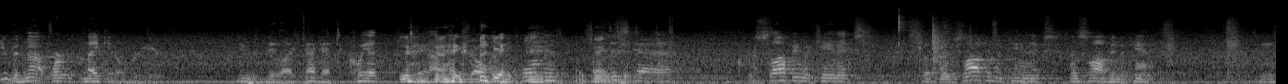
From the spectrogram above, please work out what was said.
you would not work, make it over here. You would be like, I got to quit. I'm gonna draw my Yeah. employment. This guy was sloppy mechanics before sloppy mechanics was sloppy mechanics. His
